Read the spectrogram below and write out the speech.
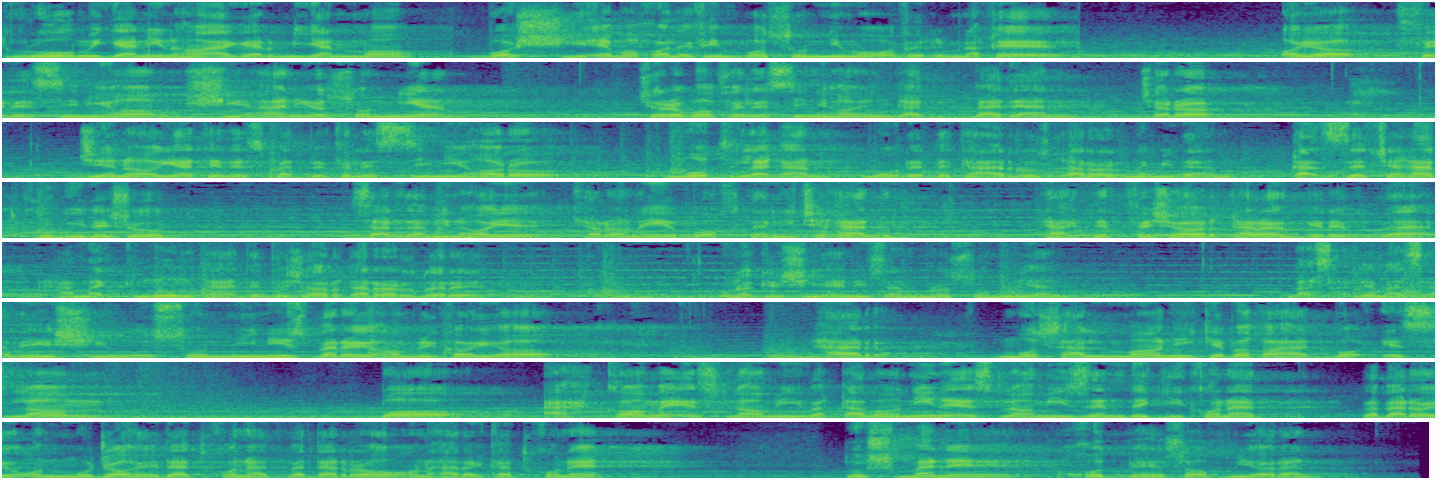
دروغ میگن اینها اگر میگن ما با شیعه مخالفیم با سنی موافقیم. نخیر آیا فلسطینی ها شیعن یا سنی هن؟ چرا با فلسطینی ها اینقدر بدن؟ چرا جنایت نسبت به فلسطینی ها را مطلقا مورد تعرض قرار نمیدن؟ غزه چقدر کوبیده شد؟ سرزمین های کرانه باختری چقدر تحت فشار قرار گرفت و همکنون تحت فشار قرار داره. اونا که شیعه نیستن اونا سنی هن. مسئله مسئله شیعه و سنی نیست برای آمریکایی ها هر مسلمانی که بخواهد با اسلام با احکام اسلامی و قوانین اسلامی زندگی کند و برای اون مجاهدت کند و در راه اون حرکت کنه دشمن خود به حساب میارن.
